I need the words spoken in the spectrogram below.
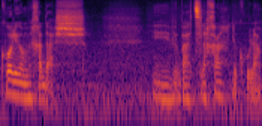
כל יום מחדש. אה, ובהצלחה לכולם.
